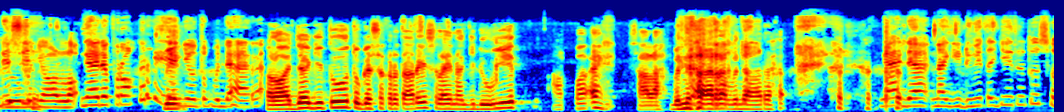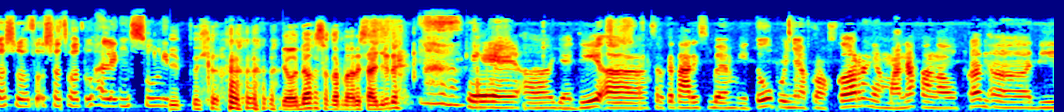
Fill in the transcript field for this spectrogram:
ada sih. menyolok. Nggak ada proker kayaknya untuk bendahara. Kalau aja gitu tugas sekretaris selain nagih duit apa? Eh salah bendahara bendahara Nggak ada nagih duit aja itu tuh sesuatu sesuatu hal yang sulit. gitu ya. ya udah ke sekretaris aja deh. Oke, eh, jadi eh, sekretaris BEM itu punya proker yang mana kalau kan eh, di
